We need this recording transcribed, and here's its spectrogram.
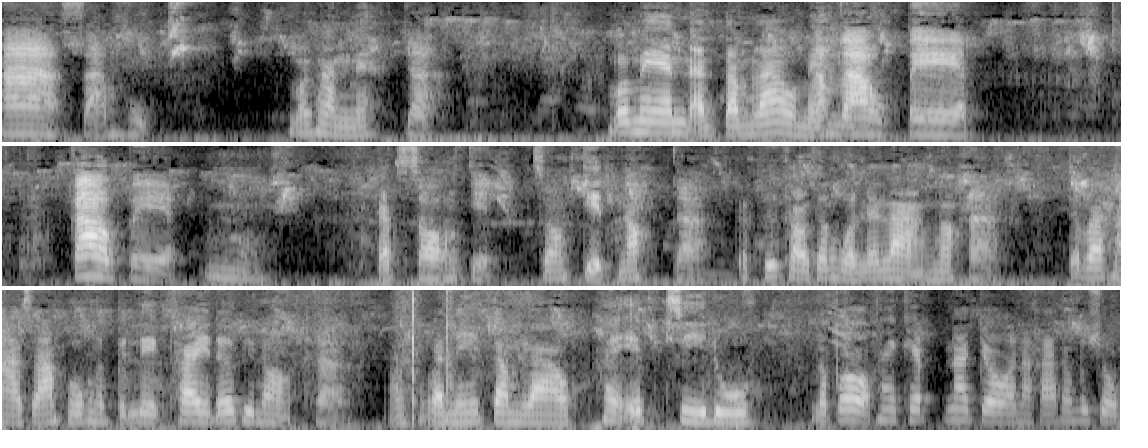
ห้าสามหกว่าหันไหมจ้ะบ่แมนอันตำเล่าวไหมน้ำลาวแปดเก้าแปดอืม กับสองเจ็ดสองเจ็ดเนาะจ้ะก็คือเขาทั้งบนและล่างเนาะค่ะแต่ว่าหาสามพกนั่นเป็นเลขไข่เด้อพี่น้องจ้ะอะวันนี้ตำลาวให้เอฟซีดู แล้วก็ให้แคปหน้าจอนะคะท่านผู้ชม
